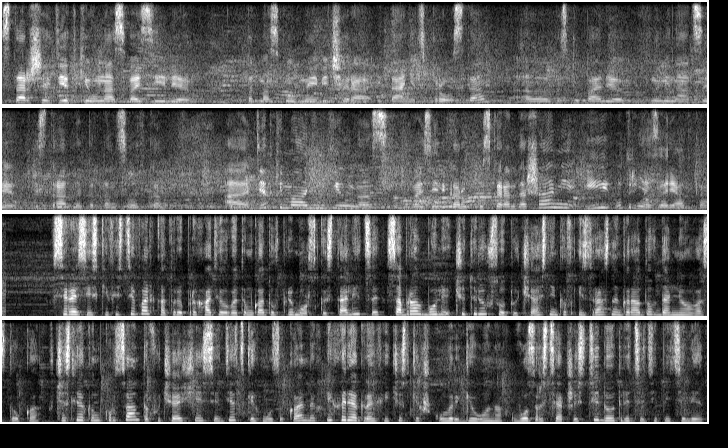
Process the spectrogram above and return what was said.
Старшие детки у нас возили подмосковные вечера и танец просто. Э, выступали в номинации «Эстрадная подтанцовка». А детки маленькие у нас вывозили коробку с карандашами и утренняя зарядка. Всероссийский фестиваль, который проходил в этом году в Приморской столице, собрал более 400 участников из разных городов Дальнего Востока. В числе конкурсантов учащиеся детских музыкальных и хореографических школ региона в возрасте от 6 до 35 лет.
